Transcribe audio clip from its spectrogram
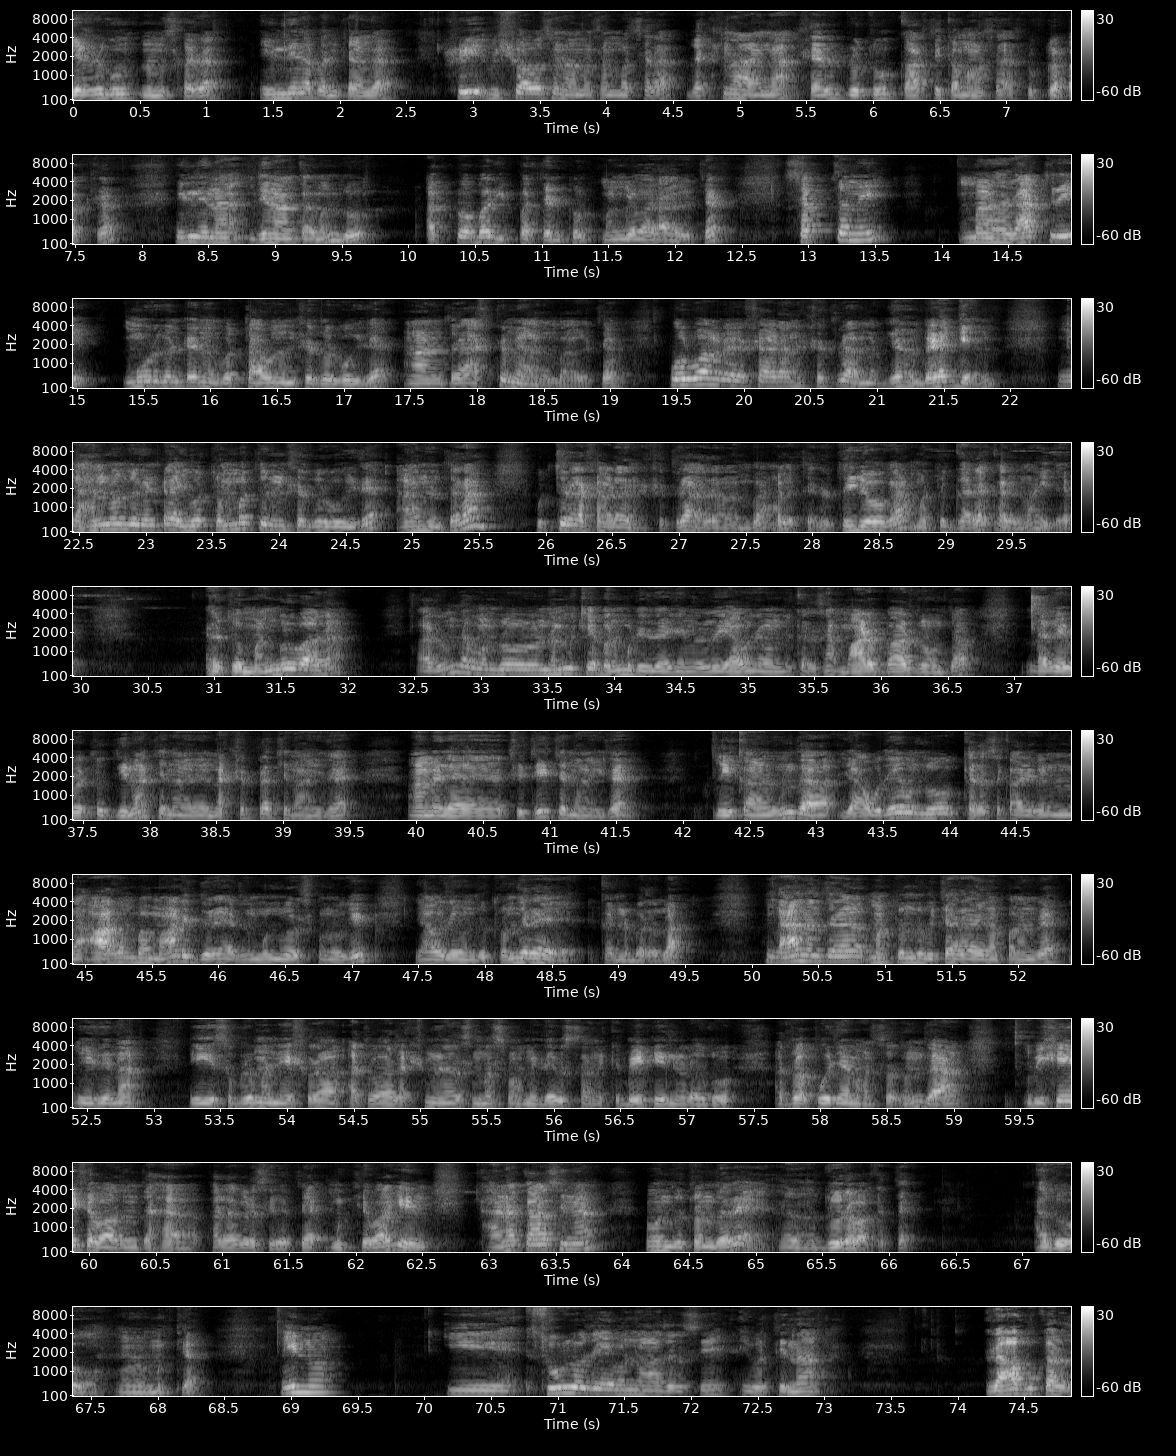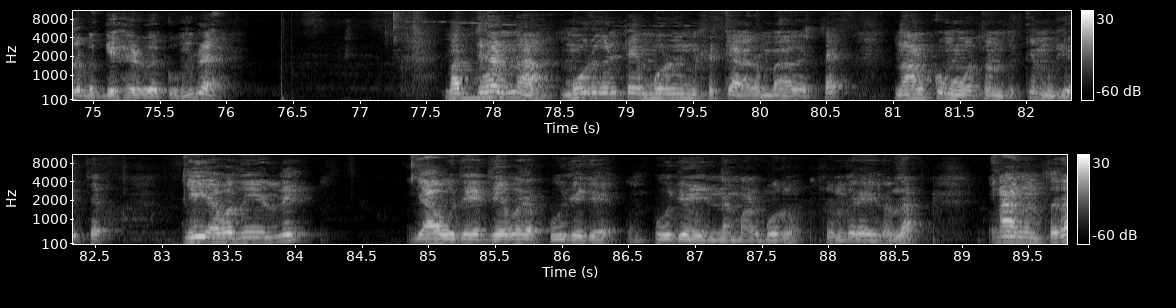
ಎಲ್ರಿಗೂ ನಮಸ್ಕಾರ. ಇಂದಿನ ಪಂಚಾಂಗ, ಶ್ರೀ ವಿಶ್ವಾವಸು ನಾಮ ಸಂವತ್ಸರ, ದಕ್ಷಿಣಾಯನ ಶರದ್ ಋತು, ಕಾರ್ತಿಕ ಮಾಸ ಶುಕ್ಲಪಕ್ಷ ಇಂದಿನ ದಿನಾಂಕ ಒಂದು ಅಕ್ಟೋಬರ್ ಇಪ್ಪತ್ತೆಂಟು, ಮಂಗಳವಾರ ಆಗುತ್ತೆ. ಸಪ್ತಮಿ ರಾತ್ರಿ ಮೂರು ಗಂಟೆ ನಲವತ್ತಾರು ನಿಮಿಷದವರೆಗೂ ಇದೆ. ಆನಂತರ ಅಷ್ಟಮಿ ಆರಂಭ ಆಗುತ್ತೆ. ಪೂರ್ವಾಷಾಢ ನಕ್ಷತ್ರ ಮಧ್ಯಾಹ್ನ ಬೆಳಗ್ಗೆ ಹನ್ನೊಂದು ಗಂಟೆ ಐವತ್ತೊಂಬತ್ತು ನಿಮಿಷದವರೆಗೂ ಇದೆ. ಆನಂತರ ಉತ್ತರಾಷಾಢ ನಕ್ಷತ್ರ ಆರಂಭ ಆಗುತ್ತೆ. ಋತುಯೋಗ ಮತ್ತು ಗರಕರಣ ಇದೆ. ಇವತ್ತು ಮಂಗಳವಾರ. ಅದರಿಂದ ಒಂದು ನಂಬಿಕೆ ಬಂದ್ಬಿಟ್ಟಿದೆ ಜನರಲ್ಲಿ, ಯಾವುದೇ ಒಂದು ಕೆಲಸ ಮಾಡಬಾರ್ದು ಅಂತ. ಆದರೆ ಇವತ್ತು ದಿನ ಚೆನ್ನಾಗಿದೆ ನಕ್ಷತ್ರ ಚೆನ್ನಾಗಿದೆ ಆಮೇಲೆ ತಿಥಿ ಚೆನ್ನಾಗಿದೆ ಈ ಕಾರಣದಿಂದ ಯಾವುದೇ ಒಂದು ಕೆಲಸ ಕಾರ್ಯಗಳನ್ನು ಆರಂಭ ಮಾಡಿದರೆ ಅದನ್ನು ಮುಂದುವರಿಸ್ಕೊಂಡು ಹೋಗಿ ಯಾವುದೇ ಒಂದು ತೊಂದರೆ ಕಂಡು ಬರೋಲ್ಲ. ಆನಂತರ ಮತ್ತೊಂದು ವಿಚಾರ ಏನಪ್ಪ ಅಂದರೆ, ಈ ದಿನ ಈ ಸುಬ್ರಹ್ಮಣ್ಯೇಶ್ವರ ಅಥವಾ ಲಕ್ಷ್ಮೀನರಸಿಂಹಸ್ವಾಮಿ ದೇವಸ್ಥಾನಕ್ಕೆ ಭೇಟಿ ನೀಡೋದು ಅಥವಾ ಪೂಜೆ ಮಾಡಿಸೋದ್ರಿಂದ ವಿಶೇಷವಾದಂತಹ ಫಲಗಳು ಸಿಗುತ್ತೆ. ಮುಖ್ಯವಾಗಿ ಹಣಕಾಸಿನ ಒಂದು ತೊಂದರೆ ದೂರವಾಗುತ್ತೆ. ಅದು ಮುಖ್ಯ. ಇನ್ನು ಈ ಸೂರ್ಯೋದಯವನ್ನು ಆಧರಿಸಿ ಇವತ್ತಿನ ರಾಹುಕಾಲದ ಬಗ್ಗೆ ಹೇಳಬೇಕು ಅಂದರೆ ಮಧ್ಯಾಹ್ನ ಮೂರು ಗಂಟೆ ಮೂರು ನಿಮಿಷಕ್ಕೆ ಆರಂಭ ಆಗುತ್ತೆ. ನಾಲ್ಕು ಮೂವತ್ತೊಂದಕ್ಕೆ ಮುಗಿಯುತ್ತೆ. ಈ ಅವಧಿಯಲ್ಲಿ ಯಾವುದೇ ದೇವರ ಪೂಜೆಗೆ ಪೂಜೆಯನ್ನು ಮಾಡ್ಬೋದು. ತೊಂದರೆ ಇರಲ್ಲ. ಆನಂತರ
